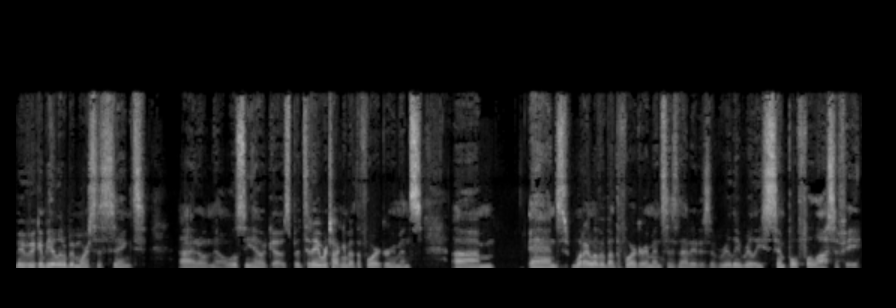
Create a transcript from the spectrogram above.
Maybe we can be a little bit more succinct. I don't know. We'll see how it goes. But today we're talking about the four agreements. Um, and what I love about the four agreements is that it is a really, really simple philosophy.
